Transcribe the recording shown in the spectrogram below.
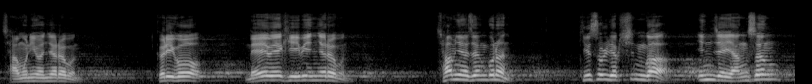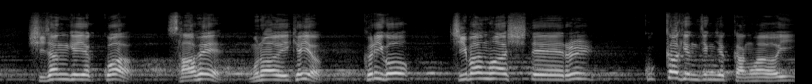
자문위원 여러분, 그리고 내외 기빈 여러분, 참여정부는 기술 혁신과 인재 양성, 시장 개혁과 사회 문화의 개혁, 그리고 지방화 시대를 국가 경쟁력 강화의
